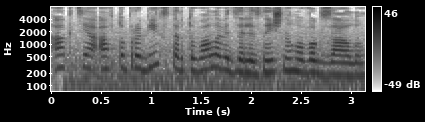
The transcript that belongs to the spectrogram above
акція Автопробіг стартувала від залізничного вокзалу.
